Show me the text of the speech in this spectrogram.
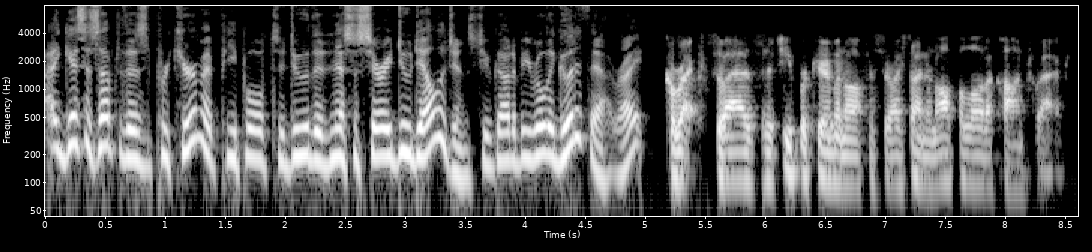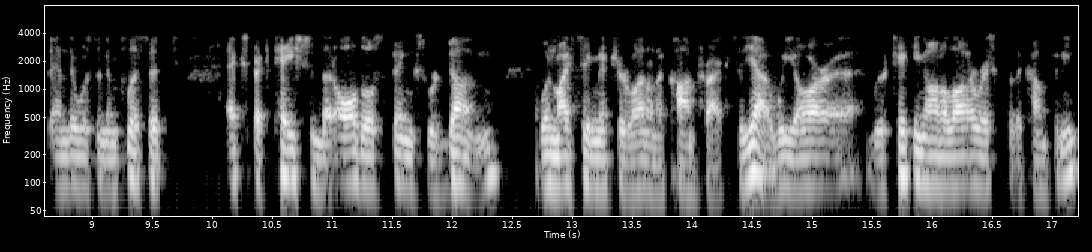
I guess it's up to those procurement people to do the necessary due diligence. You've got to be really good at that, right? Correct. So, as the chief procurement officer, I signed an awful lot of contracts, and there was an implicit expectation that all those things were done when my signature went on a contract. So yeah, we are uh, we're taking on a lot of risk for the company,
